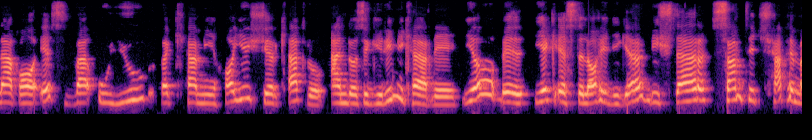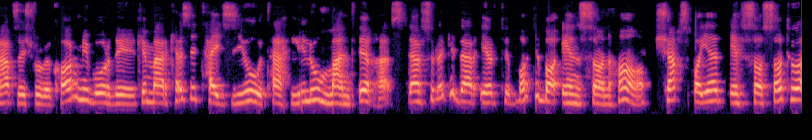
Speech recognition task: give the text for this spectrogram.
نقائص و عیوب و کمی های شرکت رو اندازه گیری می‌کرده یا به یک اصطلاح دیگر بیشتر سمت چپ مغزش رو به کار میبرده که مرکز تجزیه و تحلیل و منطق هست. در صورت که در ارتباط با انسان ها شخص باید احساسات و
